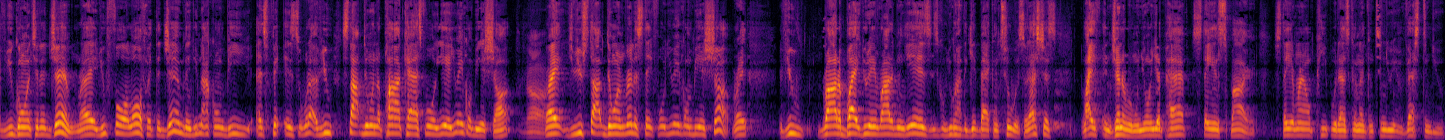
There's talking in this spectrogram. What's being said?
if you go into the gym, right? You fall off at the gym, then you're not gonna be as fit as whatever. If you stop doing the podcast for a year, you ain't gonna be as sharp, Nah. right? If you stop doing real estate for, you ain't gonna be as sharp, right? If you ride a bike, you ain't ride it in years, it's gonna, you gonna have to get back into it. So that's just life in general. When you're on your path, stay inspired. Stay around people that's gonna continue to invest in you,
